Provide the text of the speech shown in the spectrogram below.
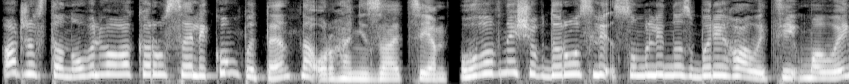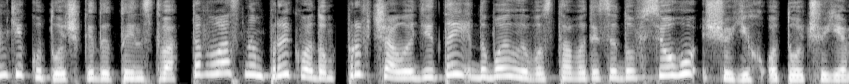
адже встановлювала каруселі компетентна організація. Головне, щоб дорослі сумлінно зберігали ці маленькі куточки дитинства та власним прикладом привчали дітей дбайливо ставитися до всього, що їх оточує.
